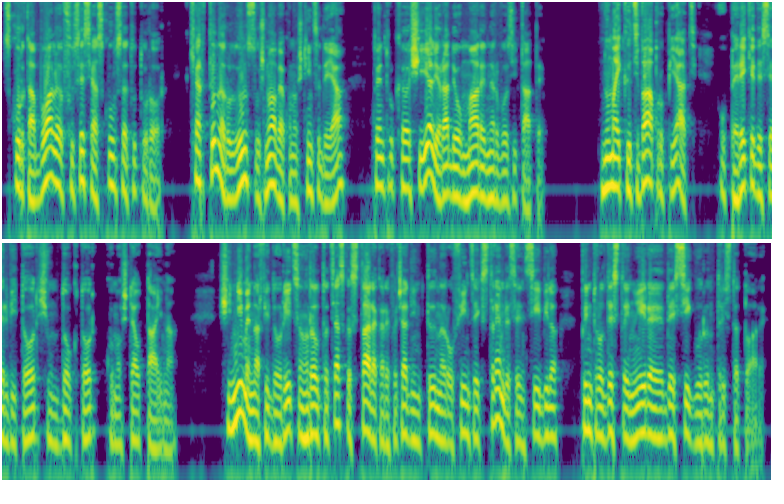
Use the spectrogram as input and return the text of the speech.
Scurta boală fusese ascunsă tuturor. Chiar tânărul însuși nu avea cunoștință de ea, pentru că și el era de o mare nervozitate. Numai câțiva apropiați, o pereche de servitori și un doctor cunoșteau taina. Și nimeni n-ar fi dorit să înrăutățească starea care făcea din tânăr o ființă extrem de sensibilă printr-o destăinuire desigur întristătoare.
